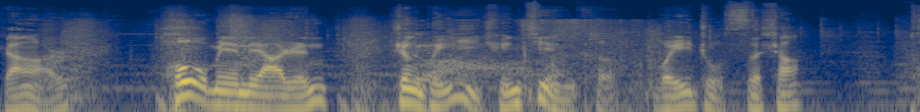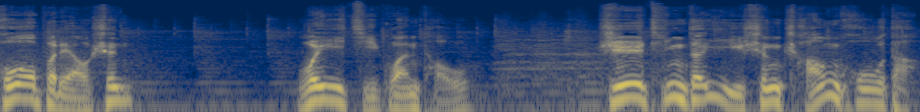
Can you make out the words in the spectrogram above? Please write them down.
然而，后面俩人正被一群剑客围住厮杀，脱不了身。危急关头，只听得一声长呼道：“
